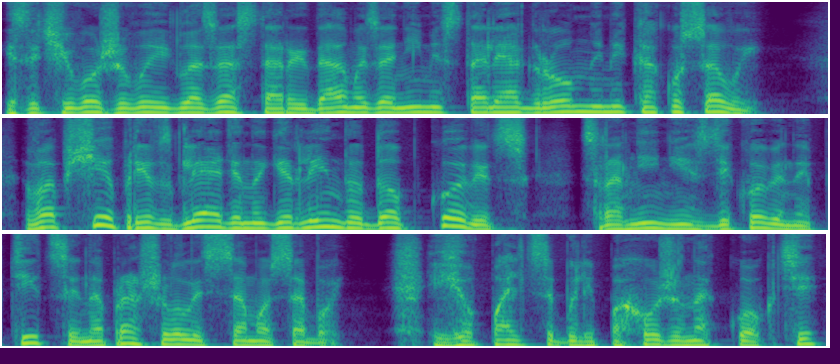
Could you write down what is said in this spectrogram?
из-за чего живые глаза старой дамы за ними стали огромными, как у совы. Вообще, при взгляде на Герлинду Добковиц сравнение с диковинной птицей напрашивалось само собой. Ее пальцы были похожи на когти,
